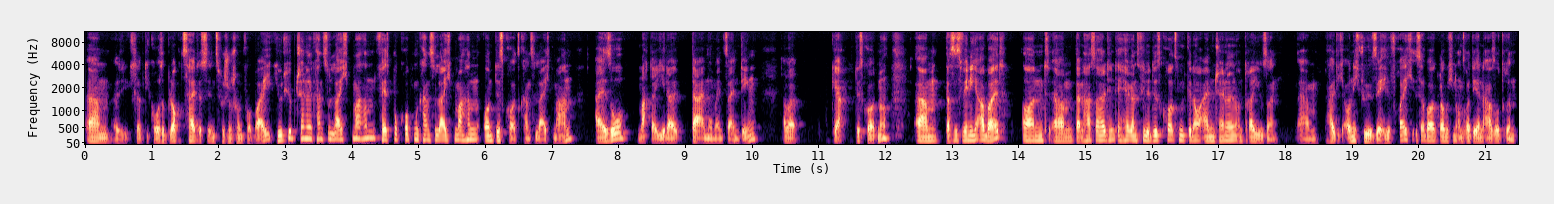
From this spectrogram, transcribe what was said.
ähm, also ich glaube, die große Blockzeit ist inzwischen schon vorbei. YouTube-Channel kannst du leicht machen, Facebook-Gruppen kannst du leicht machen und Discords kannst du leicht machen. Also macht da jeder da im Moment sein Ding. Aber ja, Discord, ne? Ähm, das ist wenig Arbeit. Und ähm, dann hast du halt hinterher ganz viele Discords mit genau einem Channel und drei Usern. Ähm, halte ich auch nicht für sehr hilfreich, ist aber, glaube ich, in unserer DNA so drin.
